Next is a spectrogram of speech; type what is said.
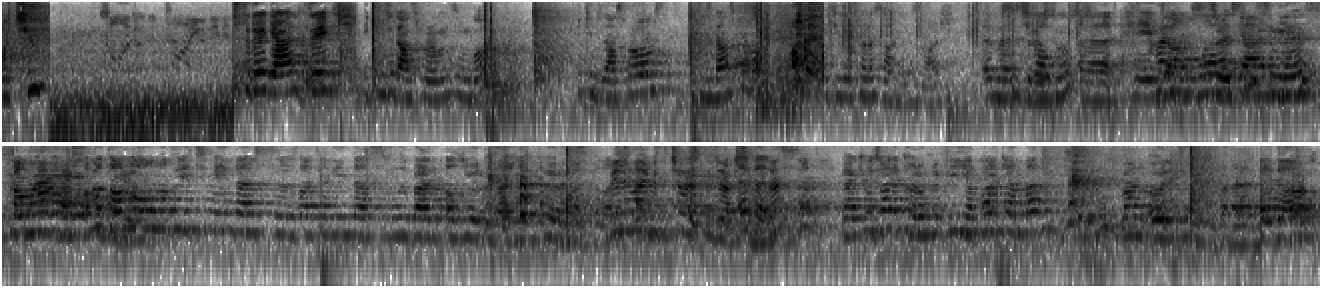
Açım. Stüdyoya geldik. İkinci dans provamız mı bu? İkinci dans provamız. İkinci dans provamız. İki gün sonra sahnemiz var. Nasıl hissediyorsunuz? e, heyecanlı. Streslisiniz. Ama damla olmadığı için dancer zaten main dancer'lığı ben alıyorum, ben yapıyorum arkadaşlar. Belinay bizi çalıştıracak şimdi. Evet. Belki hocayla koreografiyi yaparken ben işte dedim ki ben öğretirim bana. Hayda.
